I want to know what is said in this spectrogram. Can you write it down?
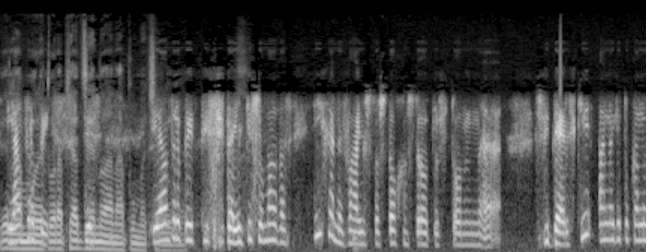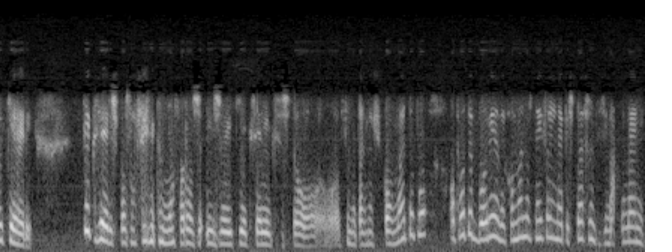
Έλα, μωρέ, άνθρωποι τώρα πια της- Τζένοα να πούμε. Οι ξέρω. άνθρωποι της Ιταλικής ομάδας είχαν βάλει στο στόχαστρό τους τον ε, Σβιντέρσκι, αλλά για το καλοκαίρι. Δεν ξέρεις πώς θα φέρει καμιά φορά ζω- η ζωική εξέλιξη στο, στο μεταγραφικό μέτωπο, οπότε μπορεί ενδεχομένως να ήθελαν να επισπεύσουν τη συγκεκριμένη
